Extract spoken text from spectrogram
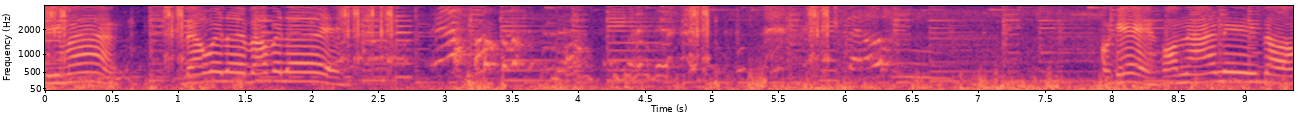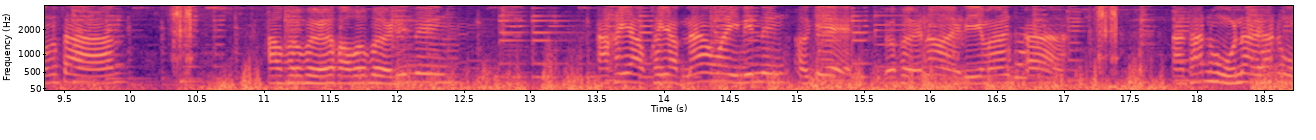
ดีมากแบ๊วไปเลยแบ๊วไปเลยโอเค พร้อมนะหนึ่งสองสามเอาเผลอๆขอเผลอๆนิดนึงอะขยับขยับหน้ามาอีกนิดนึง โอเคเผลอๆหน่อยดีมากจ้าอะทัดหูหน่อยทัดหู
